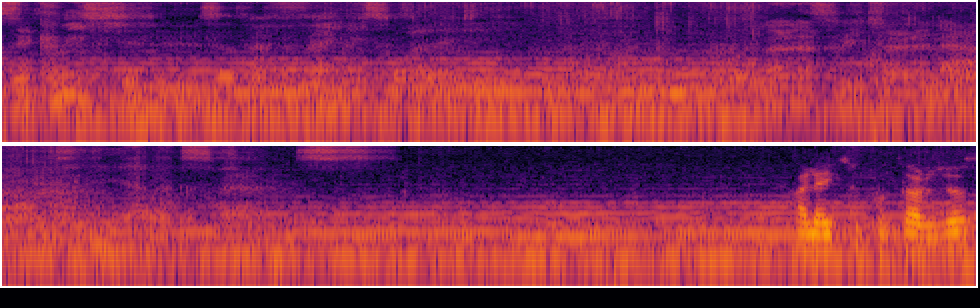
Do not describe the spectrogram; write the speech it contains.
Secretions of the finest quality. Let us return now to the Alex Vance. Alex'i kurtaracağız.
